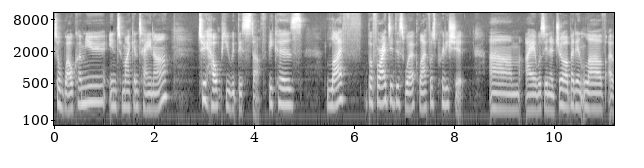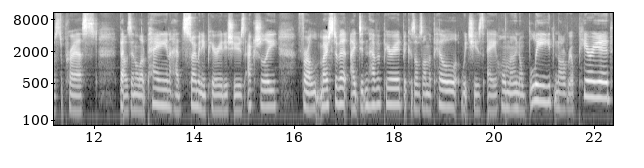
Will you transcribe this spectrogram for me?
to welcome you into my container to help you with this stuff because life, before I did this work, life was pretty shit. Um, I was in a job I didn't love, I was depressed, but I was in a lot of pain. I had so many period issues. Actually, for most of it, I didn't have a period because I was on the pill, which is a hormonal bleed, not a real period.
